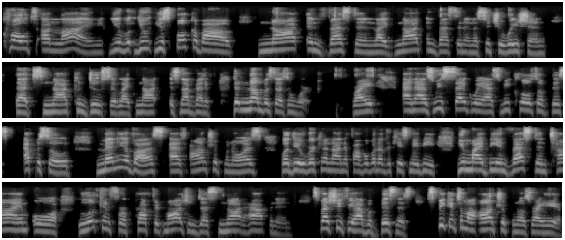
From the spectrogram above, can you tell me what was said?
quotes online you you you spoke about not investing like not investing in a situation that's not conducive like not it's not benefit the numbers doesn't work right and as we segue as we close up this episode many of us as entrepreneurs whether you're working a nine to five or whatever the case may be you might be investing time or looking for a profit margin that's not happening especially if you have a business speaking to my entrepreneurs right here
